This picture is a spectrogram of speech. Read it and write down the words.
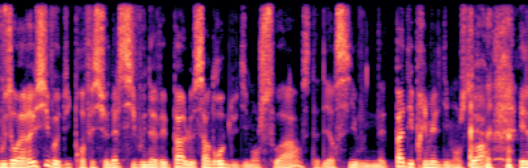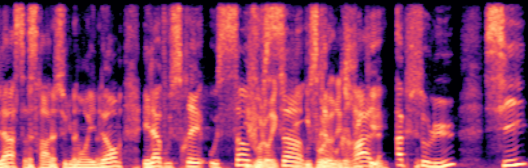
vous aurez réussi votre vie professionnelle si vous n'avez pas le syndrome du dimanche soir, c'est-à-dire si vous n'êtes pas déprimé le dimanche soir. Et là, ça sera absolument énorme. Et là, vous serez au sein du sein, vous serez au Graal absolu si,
